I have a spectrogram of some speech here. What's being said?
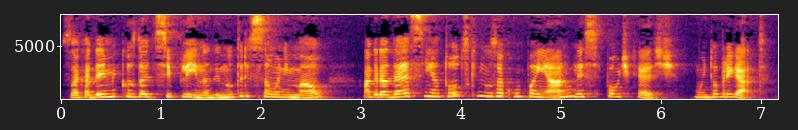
Os acadêmicos da disciplina de nutrição animal agradecem a todos que nos acompanharam nesse podcast. Muito obrigada!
